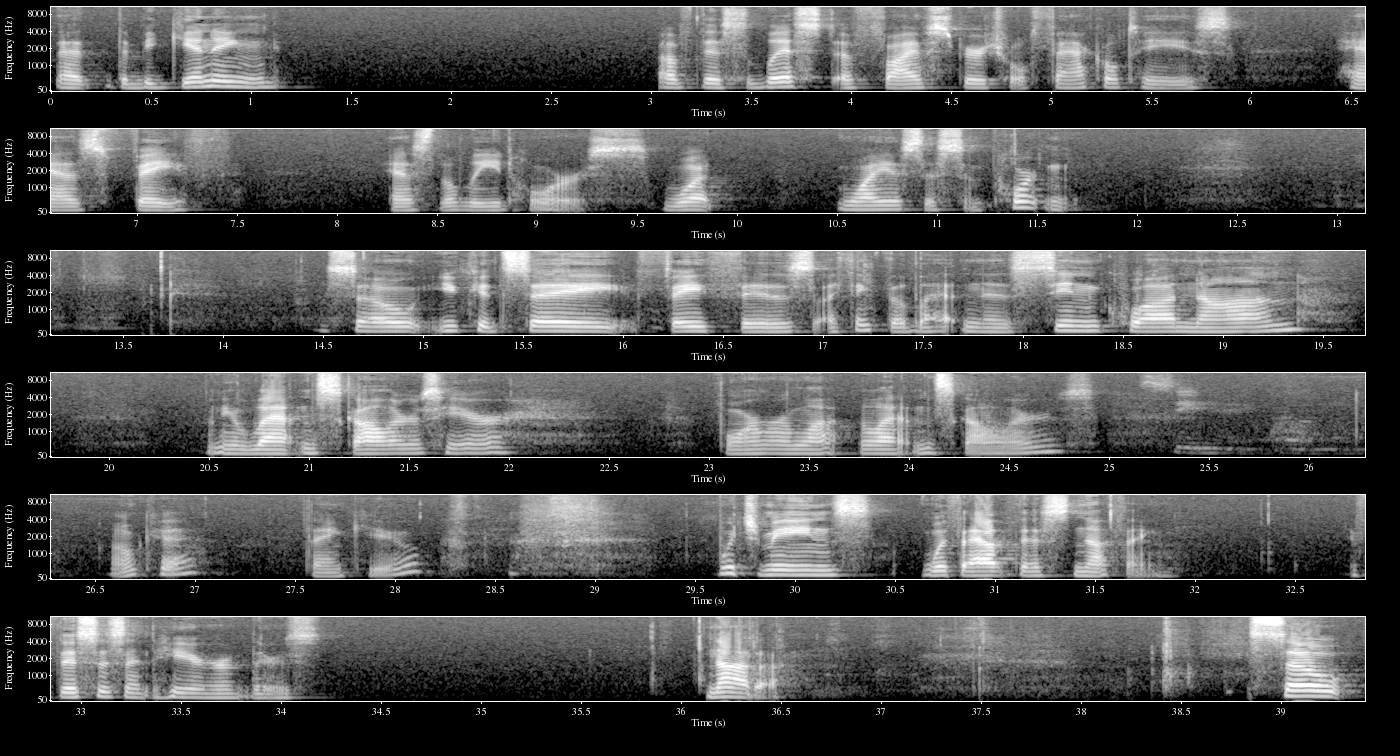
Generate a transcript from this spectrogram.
that the beginning of this list of five spiritual faculties has faith as the lead horse? What, why is this important? So you could say faith is, I think the Latin is sine qua non. Any Latin scholars here? Former Latin scholars? Okay, thank you. Which means without this, nothing. If this isn't here, there's nada. So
